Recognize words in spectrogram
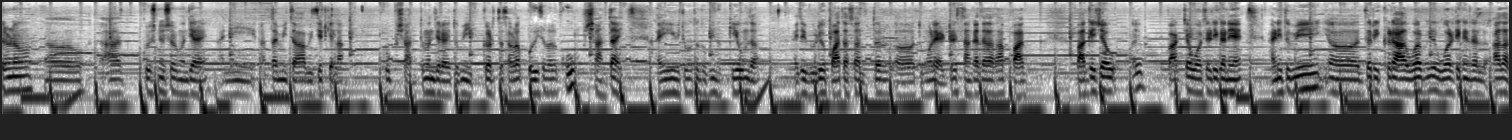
मित्रांनो हा कृष्णेश्वर मंदिर आहे आणि आता मी त्या विजिट केला. खूप शांत मंदिर आहे. तुम्ही इकडचा सगळा परिसर बघा, खूप शांत आहे. आणि मी तुम्हाला तुम्ही नक्की येऊन जा. आणि व्हिडिओ पाहत असाल तर तुम्हाला ॲड्रेस सांगायचा हा पाक पाकेच्या म्हणजे पाकच्या वरच्या ठिकाणी आहे. आणि तुम्ही जर इकडं वर म्हणजे वर ठिकाणी आलात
